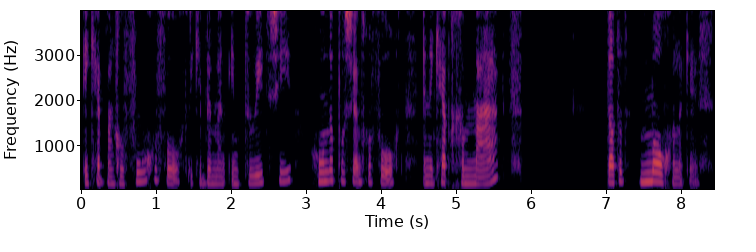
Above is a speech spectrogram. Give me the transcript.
Ik heb mijn gevoel gevolgd, ik heb mijn intuïtie 100% gevolgd en ik heb gemaakt dat het mogelijk is.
